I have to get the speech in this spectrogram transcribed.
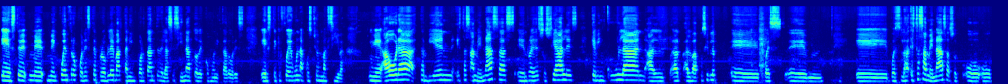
este, me, me, encuentro con este problema tan importante del asesinato de comunicadores, este, que fue una cuestión masiva. Eh, ahora también estas amenazas en redes sociales que vinculan al, al, posible, eh, pues, em, eh, pues estas amenazas o,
